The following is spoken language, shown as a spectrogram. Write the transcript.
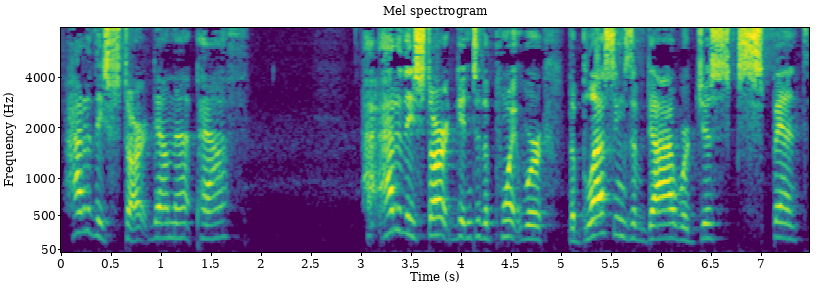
how did they start down that path? How, did they start getting to the point where the blessings of God were just spent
